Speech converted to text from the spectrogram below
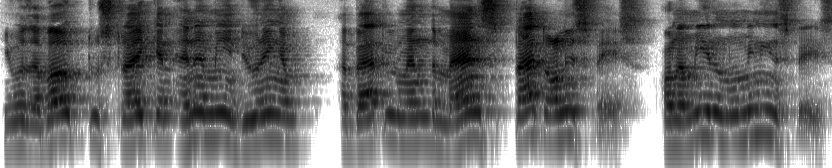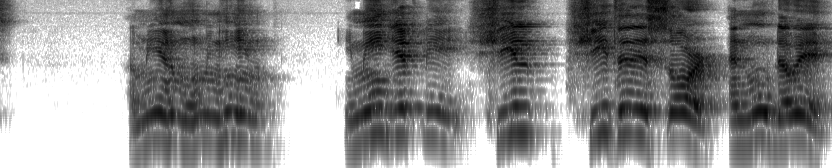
He was about to strike an enemy during a, a battle when the man spat on his face, on Amir Mumineen's face. Amir Mumineen immediately shield, sheathed his sword and moved away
